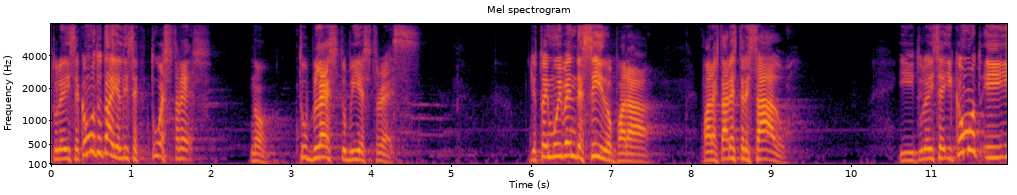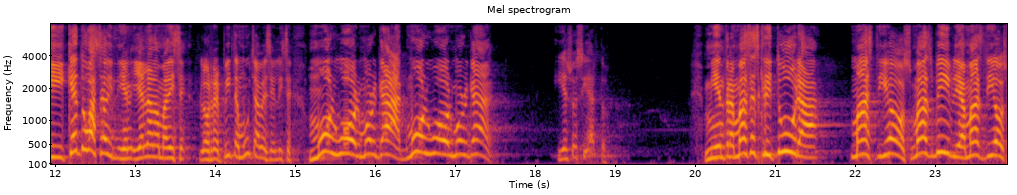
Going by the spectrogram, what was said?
tú le dices, ¿cómo tú estás? Y él dice, tú estrés. No, too blessed to be stressed. Yo estoy muy bendecido para, para estar estresado. Y tú le dices, ¿y, cómo, y, qué tú vas a hacer? Y él nada más dice, lo repite muchas veces, él dice, more word, more God, more word, more God. Y eso es cierto. Mientras más escritura, más Dios, más Biblia, más Dios,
